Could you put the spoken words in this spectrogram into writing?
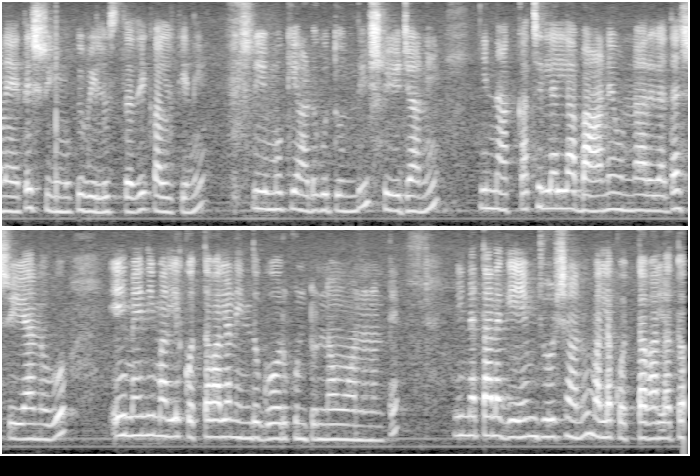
అని అయితే శ్రీముఖి పిలుస్తుంది కల్కిని. శ్రీముఖి అడుగుతుంది శ్రీజాని నిన్న అక్క చెల్లెల్లా బాగానే ఉన్నారు కదా శ్రీయ నువ్వు? ఏమైంది? మళ్ళీ కొత్త వాళ్ళని ఎందుకు కోరుకుంటున్నావు? అని అంటే నిన్న తన గేమ్ చూశాను మళ్ళీ కొత్త వాళ్ళతో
